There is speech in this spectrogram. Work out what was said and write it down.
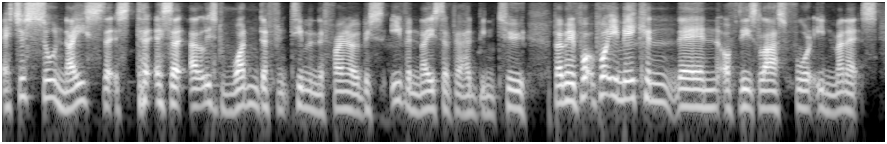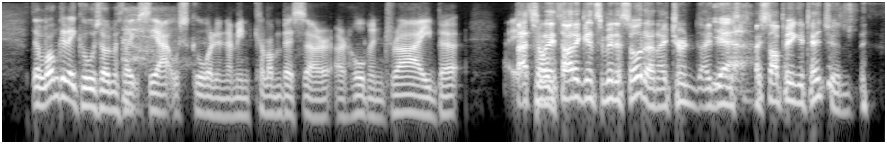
It's just so nice that it's, it's a, at least one different team in the final. It'd be even nicer if it had been two. But I mean, what, what are you making then of these last 14 minutes? The longer it goes on without Seattle scoring, I mean, Columbus are, are home and dry, but That's what I thought against Minnesota, and I turned. I Yeah. I stopped paying attention.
